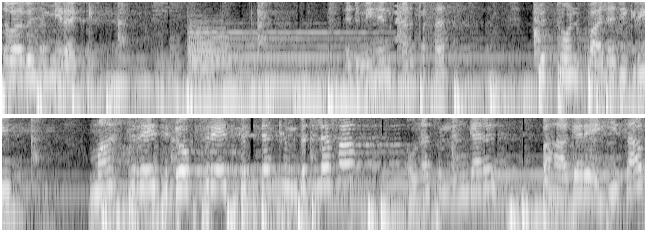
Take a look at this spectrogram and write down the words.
ጥበብህ የሚረቅ። እድሜህን ቀርጥፈህ ብትሆን ባለ ዲግሪ ማስትሬት ዶክትሬት ብትደክም ብትለፋ እውነቱን ልንገርህ በሀገሬ ሂሳብ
